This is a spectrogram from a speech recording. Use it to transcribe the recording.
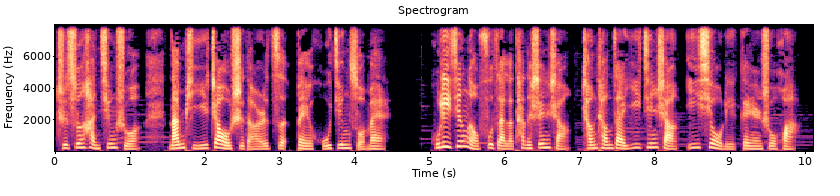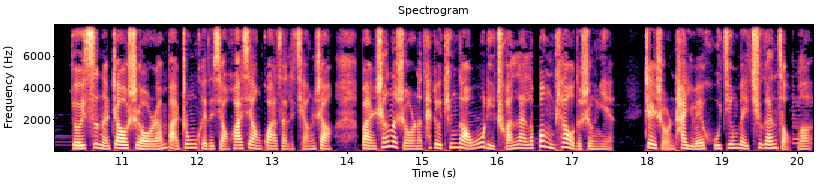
侄孙汉卿说，南皮赵氏的儿子被狐精所魅，狐狸精呢附在了他的身上，常常在衣襟上、衣袖里跟人说话。有一次呢，赵氏偶然把钟馗的小画像挂在了墙上，晚上的时候呢，他就听到屋里传来了蹦跳的声音。这时候他以为狐精被驱赶走了，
